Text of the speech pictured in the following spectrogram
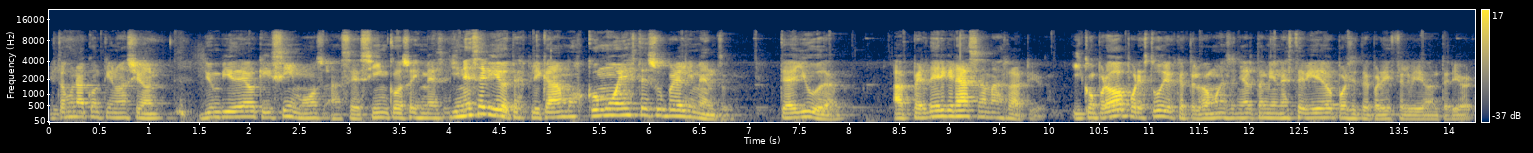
Esta es una continuación de un video que hicimos hace 5 o 6 meses y en ese video te explicábamos cómo este superalimento te ayuda a perder grasa más rápido y comprobado por estudios que te los vamos a enseñar también en este video por si te perdiste el video anterior.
